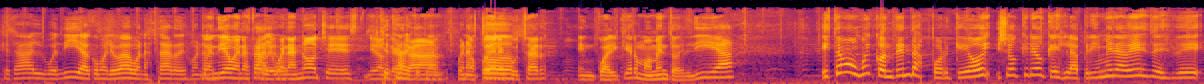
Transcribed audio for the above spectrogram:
¿Qué tal? Buen día, ¿cómo le va? Buenas tardes. Buen día, buenas tardes, algo. buenas noches. Vieron ¿Qué que tal, qué acá tal? Buenas nos pueden todos. escuchar en cualquier momento del día. Estamos muy contentas porque hoy yo creo que es la primera vez desde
